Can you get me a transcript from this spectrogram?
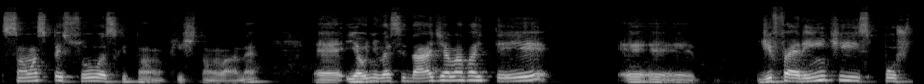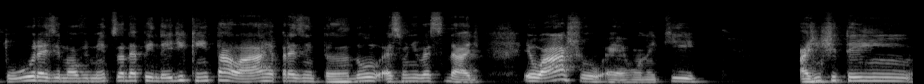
são as pessoas que estão que estão lá, né? É, e a universidade ela vai ter é, é, diferentes posturas e movimentos a depender de quem está lá representando essa universidade. Eu acho, é, Rony, que a gente tem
